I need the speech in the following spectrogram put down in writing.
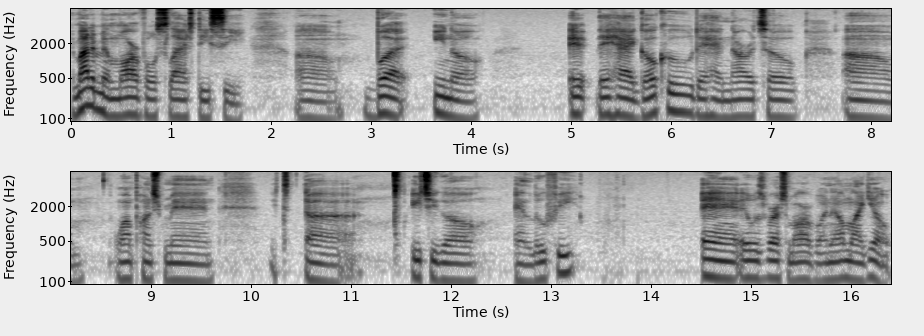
It might have been Marvel slash DC, um, but you know, it they had Goku, they had Naruto, um, One Punch Man, uh, Ichigo, and Luffy, and it was versus Marvel, and I'm like, yo,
